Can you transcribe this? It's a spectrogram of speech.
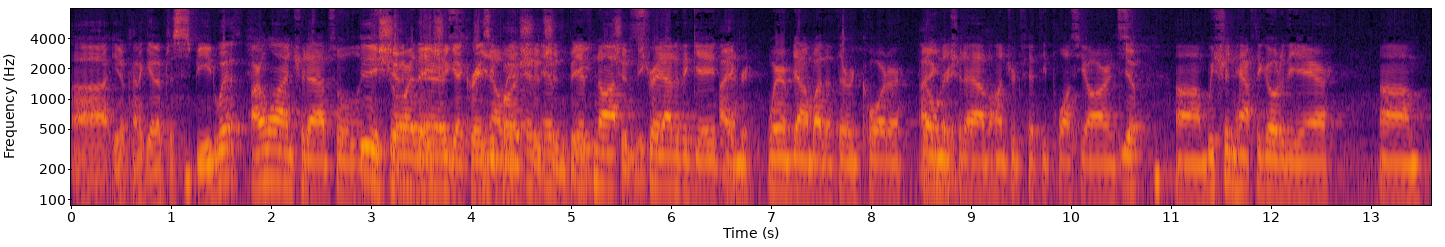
uh, you know kind of get up to speed with. Our line should absolutely. They should. They should get crazy You know, push. If, It if- shouldn't be- If not shouldn't be. straight out of the gate, I then agree. wear them down by the third quarter. Hilliman should have 150 plus yards. Yep. Um, we shouldn't have to go to the air. Um,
